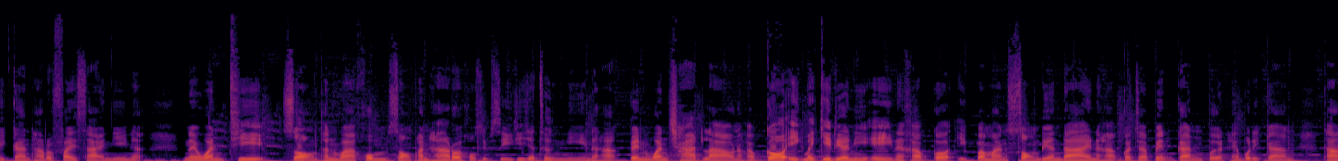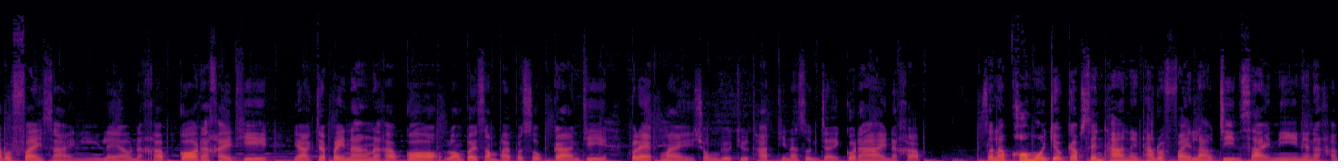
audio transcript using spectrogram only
ริการทางรถไฟสายนี้เนี่ยในวันที่ 2 ธันวาคม 2564 ที่จะถึงนี้นะฮะเป็นวันชาติลาวนะครับก็อีกไม่กี่เดือนนี้เองนะครับก็อีกประมาณ 2 เดือนได้นะฮะก็จะเป็นการเปิดให้บริการทางรถไฟสายนี้แล้วนะครับก็ถ้าใครที่อยากจะไปนั่งนะครับ ก็ลองไปสัมผัสประสบการณ์ที่แปลกใหม่ชมวิวทิวทัศน์ที่น่าสนใจก็ได้นะครับ สำหรับข้อมูลเกี่ยวกับเส้นทางในทางรถไฟลาวจีนสายนี้เนี่ยนะครับ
